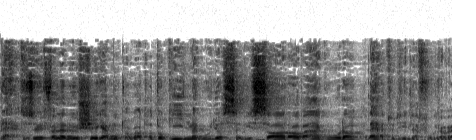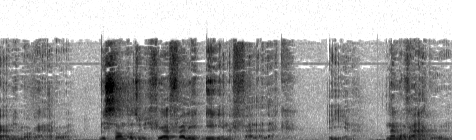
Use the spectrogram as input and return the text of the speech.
lehet az ő felelőssége, mutogathatok így meg úgy össze-vissza arra a vágóra, lehet, hogy így le fogja verni magáról. Viszont az ügyfél felé én felelek. Én. Nem a vágóm.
